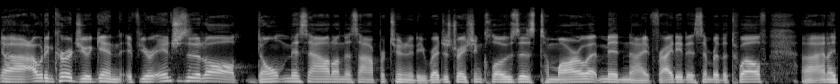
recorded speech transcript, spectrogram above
uh, I would encourage you again if you're interested at all, don't miss out on this opportunity. Registration closes tomorrow at midnight, Friday, December the 12th. Uh, and I,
